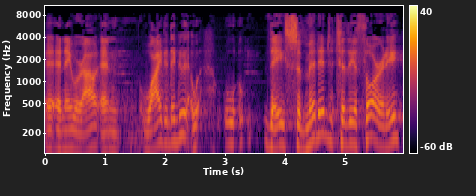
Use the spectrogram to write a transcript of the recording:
and they were out and why did they do that? They submitted to the authority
